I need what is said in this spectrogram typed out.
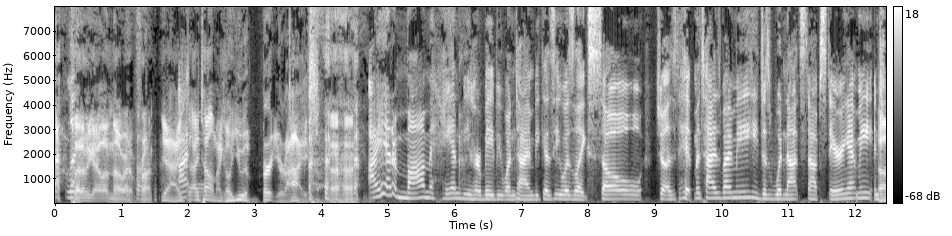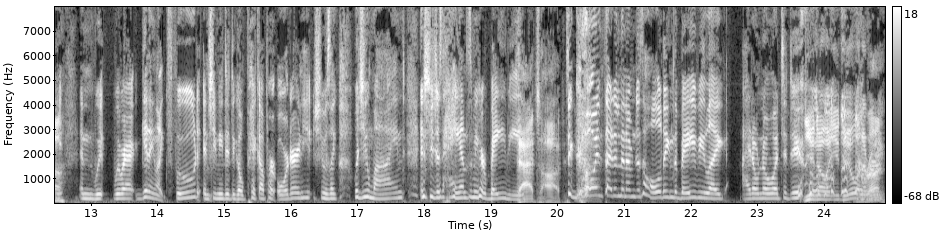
let them. You gotta let them know right up front. Yeah, I, I- I tell them, I go, "You avert your eyes." I had a mom hand me her baby one time because he was like so just hypnotized by me. He just would not stop staring at me, and she Uh. and we we were getting like food, and she needed to go pick up her order, and he, she was like, "Would you mind?" And she just hands me her baby That's odd. to go inside, and then I'm just holding the baby like I don't know what to do. You know what you do whenever run.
